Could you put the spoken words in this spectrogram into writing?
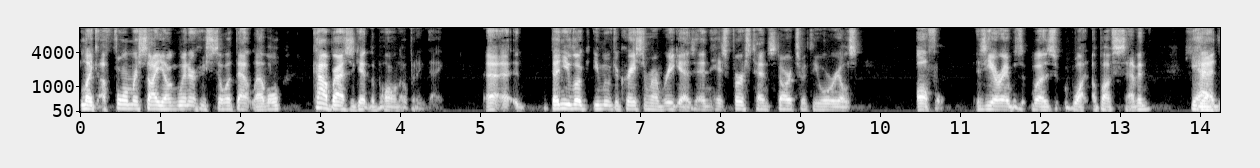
like a former cy young winner who's still at that level kyle bradish is getting the ball on opening day uh, uh, then you look you move to grayson rodriguez and his first 10 starts with the orioles awful his era was was what above seven he yeah. had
